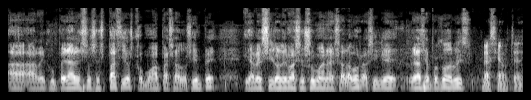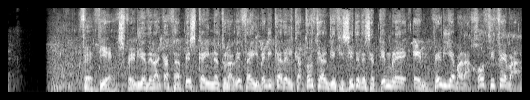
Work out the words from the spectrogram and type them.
a, recuperar esos espacios, como ha pasado siempre, y a ver si los demás se suman a esa labor. Así que gracias por todo, Luis. Gracias a ustedes. FECIEX, Feria de la Caza, Pesca y Naturaleza Ibérica del 14 al 17 de septiembre en Feria Badajoz y Feba.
